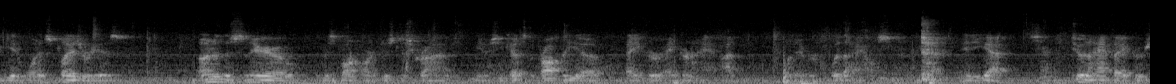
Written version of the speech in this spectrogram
again, what its pleasure is, under the scenario that Ms. Barnhart just described, you know, she cuts the property up, acre, acre and a half, I- whatever, with a house, and you got two and a half acres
